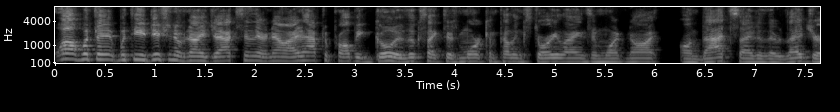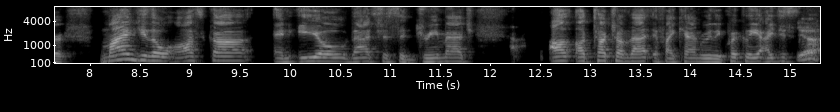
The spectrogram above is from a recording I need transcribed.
well, with the with the addition of Nia Jackson there now, I'd have to probably go. It looks like there's more compelling storylines and whatnot on that side of their ledger. Mind you, though, Asuka and Io, that's just a dream match. I'll I'll touch on that if I can really quickly. I just yeah,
